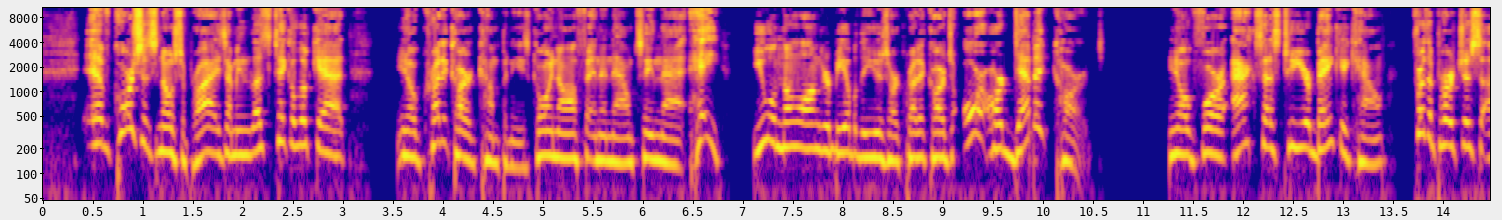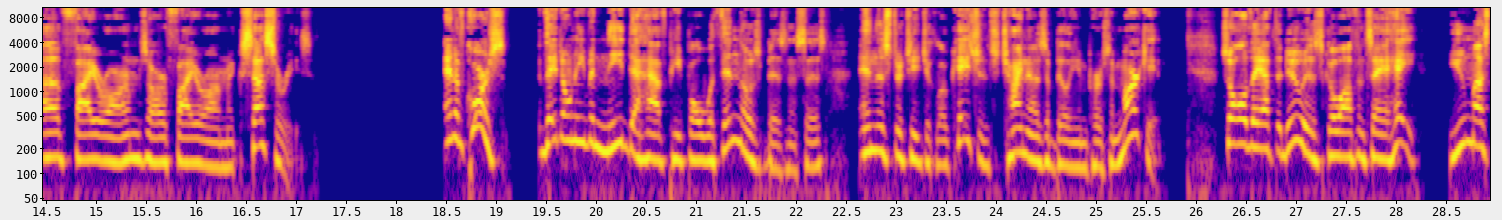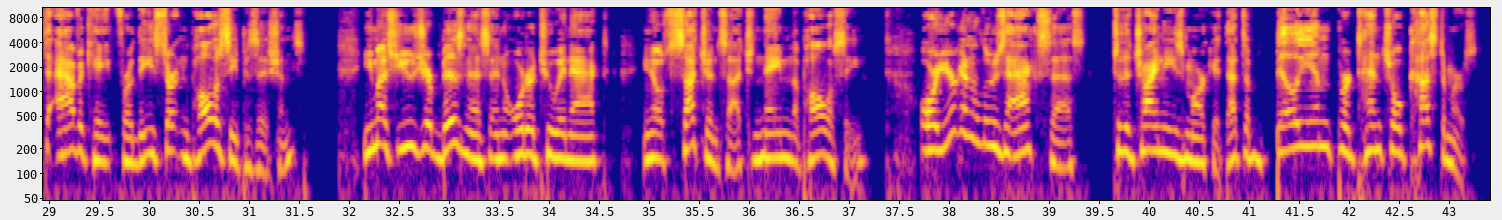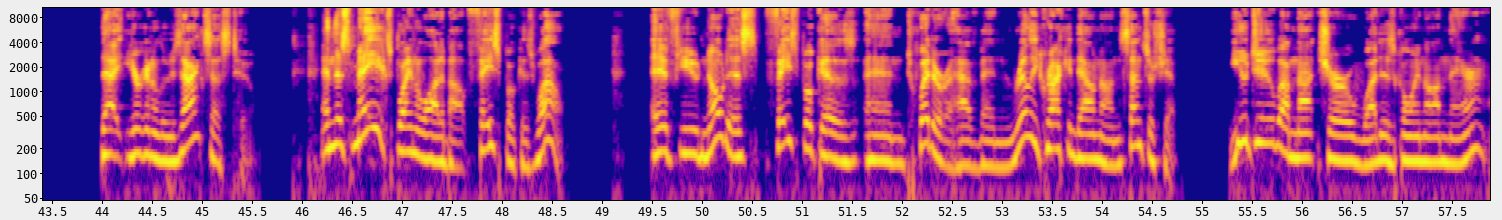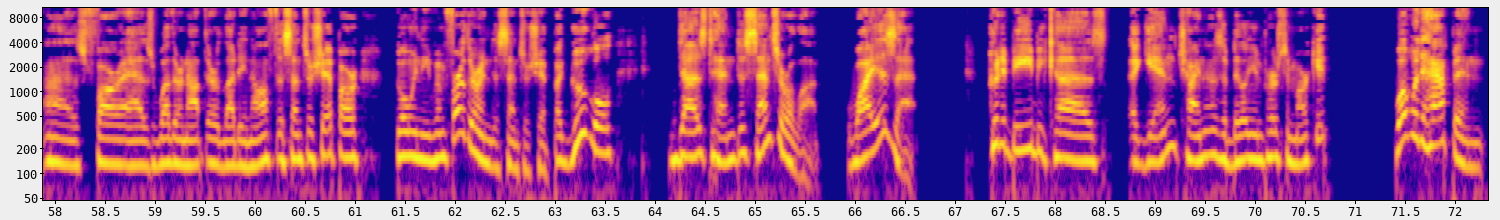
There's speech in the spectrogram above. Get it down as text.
of course, it's no surprise. I mean, let's take a look at, you know, credit card companies going off and announcing that, hey, you will no longer be able to use our credit cards or our debit cards, you know, for access to your bank account for the purchase of firearms or firearm accessories. And of course, they don't even need to have people within those businesses in the strategic locations. China is a billion person market. So all they have to do is go off and say, hey, you must advocate for these certain policy positions. You must use your business in order to enact, you know, such and such, name the policy, or you're going to lose access to the Chinese market. That's a billion potential customers that you're going to lose access to. And this may explain a lot about Facebook as well. If you notice, Facebook is, and Twitter have been really cracking down on censorship. YouTube, I'm not sure what is going on there as far as whether or not they're letting off the censorship or going even further into censorship. But Google does tend to censor a lot. Why is that? Could it be because, again, China is a billion person market? What would happen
